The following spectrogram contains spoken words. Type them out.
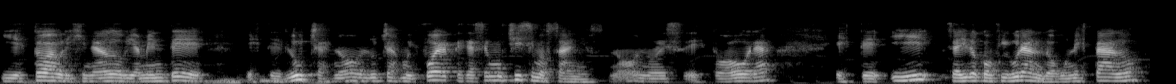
y esto ha originado obviamente este, luchas, ¿no? Luchas muy fuertes de hace muchísimos años, ¿no? No es esto ahora. Este, y se ha ido configurando un Estado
